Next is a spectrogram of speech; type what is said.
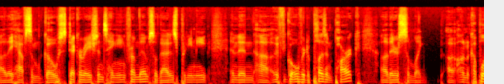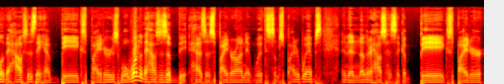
uh, they have some ghost decorations hanging from them, so that is pretty neat. And then uh, if you go over to Pleasant Park, uh, there's some like uh, on a couple of the houses they have big spiders. Well, one of the houses a bit has a spider on it with some spider webs, and then another house has like a big spider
